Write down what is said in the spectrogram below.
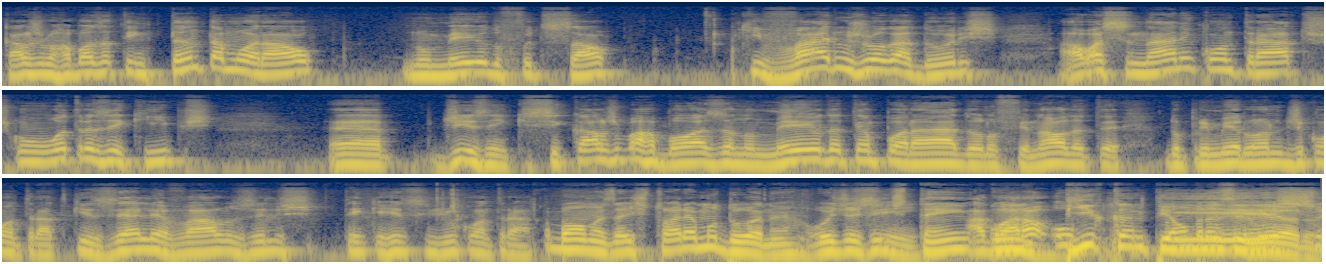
Carlos Barbosa tem tanta moral no meio do futsal que vários jogadores, ao assinarem contratos com outras equipes, é, dizem que se Carlos Barbosa, no meio da temporada ou no final te- do primeiro ano de contrato, quiser levá-los, eles têm que rescindir o contrato. Tá Bom, mas a história mudou, né? Hoje a gente Sim. tem Agora, um bicampeão brasileiro. Isso,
